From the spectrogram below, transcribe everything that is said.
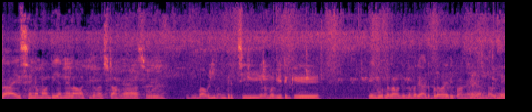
காய்ஸ் எங்கள் அம்மா வந்து எண்ணெயெல்லாம் வச்சுட்டு வச்சுட்டாங்க. ஸோ தீபாவளி வந்துருச்சு. நம்ம வீட்டுக்கு எங்கள் ஊர்லலாம் வந்து இந்த மாதிரி அடுப்பில் தான் எரிப்பாங்க எதாக இருந்தாலுமே.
